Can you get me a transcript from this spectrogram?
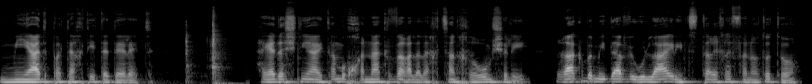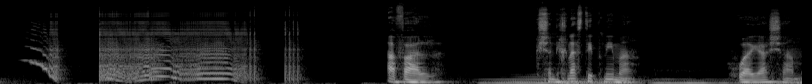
מיד פתחתי את הדלת. היד השנייה הייתה מוכנה כבר על הלחצן חירום שלי, רק במידה ואולי נצטרך לפנות אותו. אבל כשנכנסתי פנימה, הוא היה שם.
